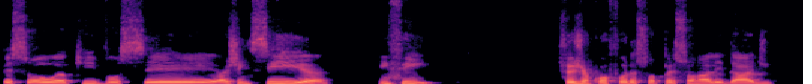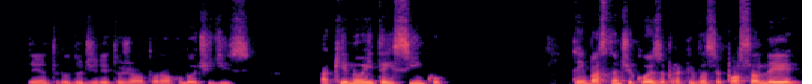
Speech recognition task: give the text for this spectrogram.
pessoa que você agencia, enfim, seja qual for a sua personalidade dentro do direito de autoral, como eu te disse. Aqui no item 5, tem bastante coisa para que você possa ler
